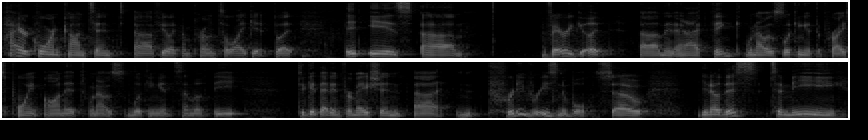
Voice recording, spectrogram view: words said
higher corn content, uh, I feel like I'm prone to like it. But it is um, very good. Um, and, and I think when I was looking at the price point on it, when I was looking at some of the to get that information, uh, pretty reasonable. So, you know, this to me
